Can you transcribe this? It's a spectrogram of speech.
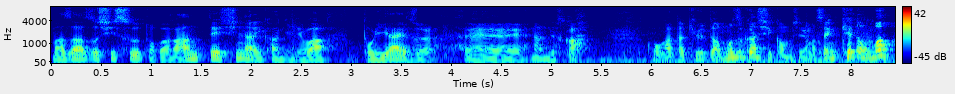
マザーズ指数とかが安定しない限りはとりあえず、えー、何ですか？小型球とは難しいかもしれませんけども、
